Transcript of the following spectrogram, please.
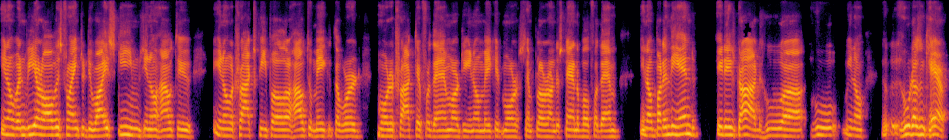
you know, when we are always trying to devise schemes, you know, how to, you know, attract people or how to make the word more attractive for them or to, you know, make it more simpler or understandable for them, you know, but in the end, it is God who, uh, who, you know, who doesn't care,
